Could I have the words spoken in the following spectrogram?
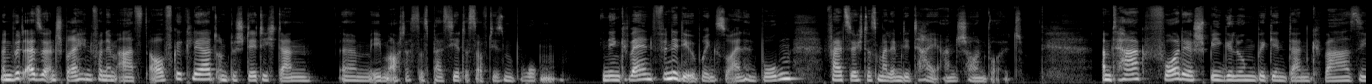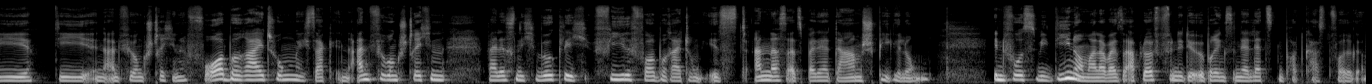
Man wird also entsprechend von dem Arzt aufgeklärt und bestätigt dann ähm, eben auch, dass das passiert ist auf diesem Bogen. In den Quellen findet ihr übrigens so einen Bogen, falls ihr euch das mal im Detail anschauen wollt. Am Tag vor der Spiegelung beginnt dann quasi die in Anführungsstrichen Vorbereitung. Ich sage in Anführungsstrichen, weil es nicht wirklich viel Vorbereitung ist, anders als bei der Darmspiegelung. Infos, wie die normalerweise abläuft, findet ihr übrigens in der letzten Podcast-Folge.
